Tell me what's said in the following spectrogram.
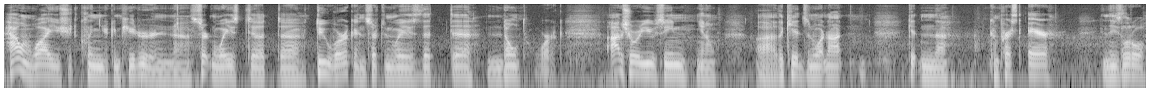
how and why you should clean your computer and uh, certain ways that uh, do work and certain ways that uh, don't work. I'm sure you've seen, you know, uh, the kids and whatnot getting the compressed air in these little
